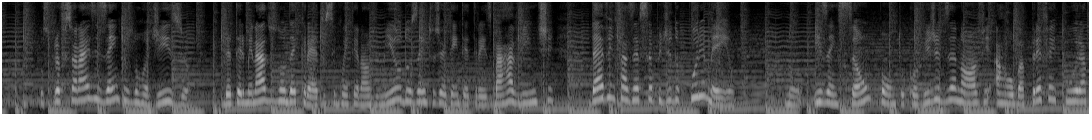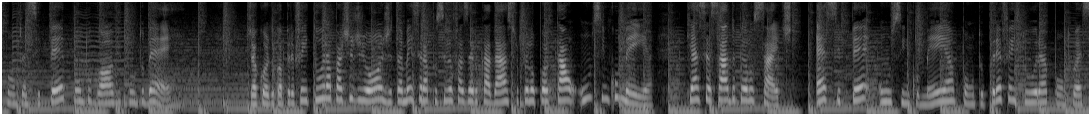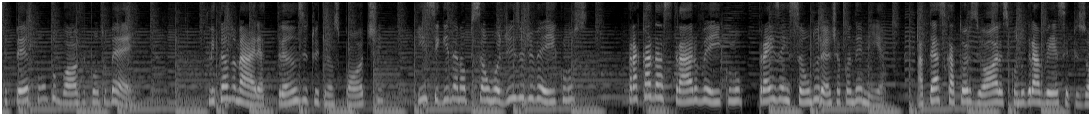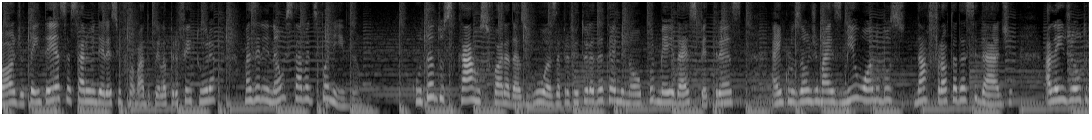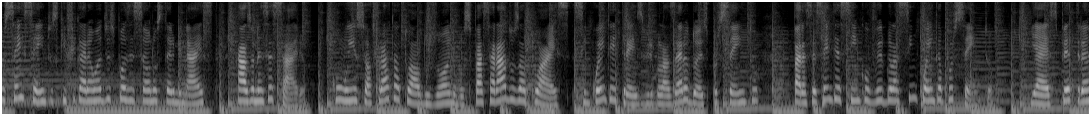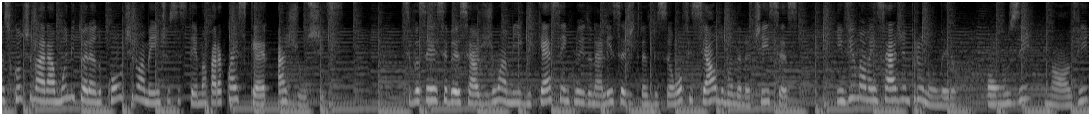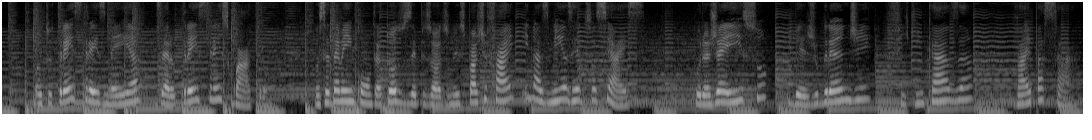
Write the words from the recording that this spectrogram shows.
os profissionais isentos no rodízio, determinados no Decreto 59.283-20, devem fazer seu pedido por e-mail no isenção.covid19@prefeitura.sp.gov.br. De acordo com a Prefeitura, a partir de hoje também será possível fazer o cadastro pelo portal 156, que é acessado pelo site sp156.prefeitura.sp.gov.br clicando na área Trânsito e Transporte e em seguida na opção Rodízio de Veículos para cadastrar o veículo para isenção durante a pandemia. Até às 14 horas, quando gravei esse episódio, tentei acessar o endereço informado pela prefeitura, mas ele não estava disponível. Com tantos carros fora das ruas, a prefeitura determinou, por meio da SP Trans, a inclusão de mais mil ônibus na frota da cidade, além de outros 600 que ficarão à disposição nos terminais, caso necessário. Com isso, a frota atual dos ônibus passará dos atuais 53,02% para 65,50%, e a SP Trans continuará monitorando continuamente o sistema para quaisquer ajustes. Se você recebeu esse áudio de um amigo e quer ser incluído na lista de transmissão oficial do Manda Notícias, envie uma mensagem para o número 11 9 8336 0334. Você também encontra todos os episódios no Spotify e nas minhas redes sociais. Por hoje é isso, beijo grande, fique em casa, vai passar.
